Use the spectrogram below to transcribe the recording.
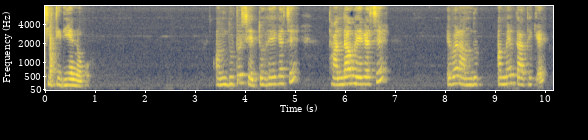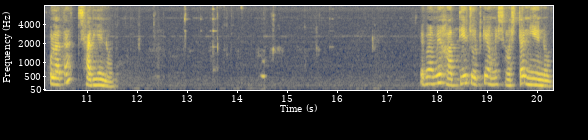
সিটি দিয়ে নেব। আম দুটো সেদ্ধ হয়ে গেছে ঠান্ডা হয়ে গেছে। এবার আম দু, আমের গা থেকে খোলাটা ছাড়িয়ে নেব। এবার আমি হাত দিয়ে চটকে আমি শাঁসটা নিয়ে নেব।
